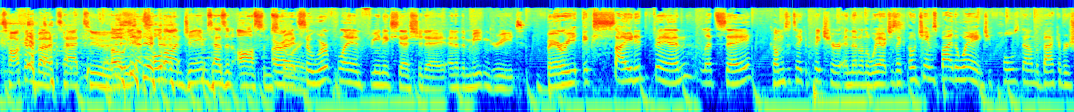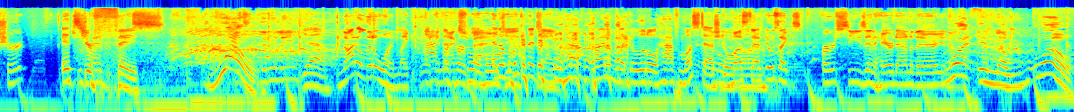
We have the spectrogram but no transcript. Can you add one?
Talking about tattoos. Oh yes. Hold on. James has an awesome All story. right, so we're playing Phoenix yesterday, and at the meet and greet, very excited fan, let's say, comes to take a picture, and then on the way out, she's like, "Oh, James, by the way," and she pulls down the back of her shirt. It's She your has face. Whoa! Literally, Yeah. not a little one, like, Like half an of actual back. whole And I'm looking at you. You have kind of like a little half mustache little going mustache. on. It was like first season, hair down to there. You know What in the whoa?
